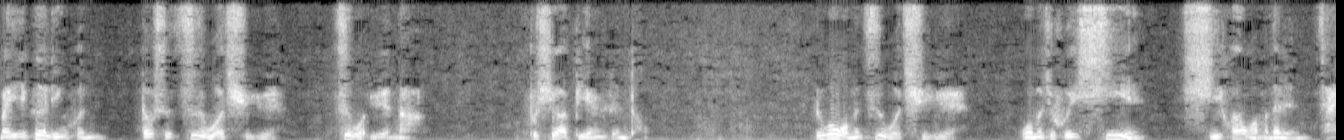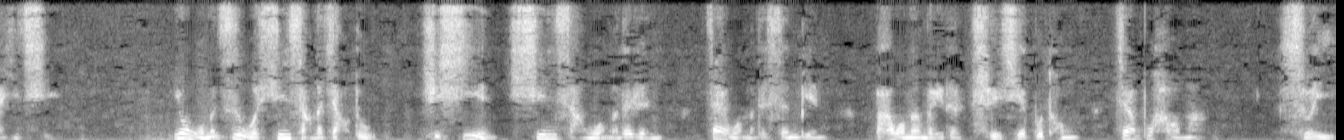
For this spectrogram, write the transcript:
每一个灵魂都是自我取悦、自我悦纳。不需要别人认同。如果我们自我取悦，我们就会吸引喜欢我们的人在一起。用我们自我欣赏的角度去吸引欣赏我们的人，在我们的身边，把我们围得水泄不通，这样不好吗？所以，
